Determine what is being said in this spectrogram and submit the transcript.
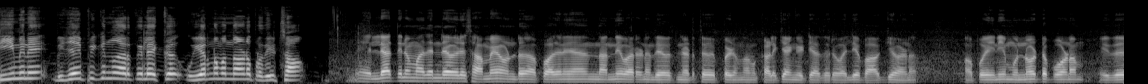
ടീമിനെ വിജയിപ്പിക്കുന്ന തരത്തിലേക്ക് ഉയരണമെന്നാണ് പ്രതീക്ഷ. എല്ലാത്തിനും അതിന്റെ ഒരു സമയമുണ്ട്. അപ്പോൾ അതിന് ഞാൻ നന്ദി പറയണം ദൈവത്തിന്റെ അടുത്ത്. എപ്പോഴും നമുക്ക് കളിക്കാൻ കിട്ടിയ അതൊരു വലിയ ഭാഗ്യമാണ്. അപ്പോൾ ഇനി മുന്നോട്ട് പോകണം. ഇത്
